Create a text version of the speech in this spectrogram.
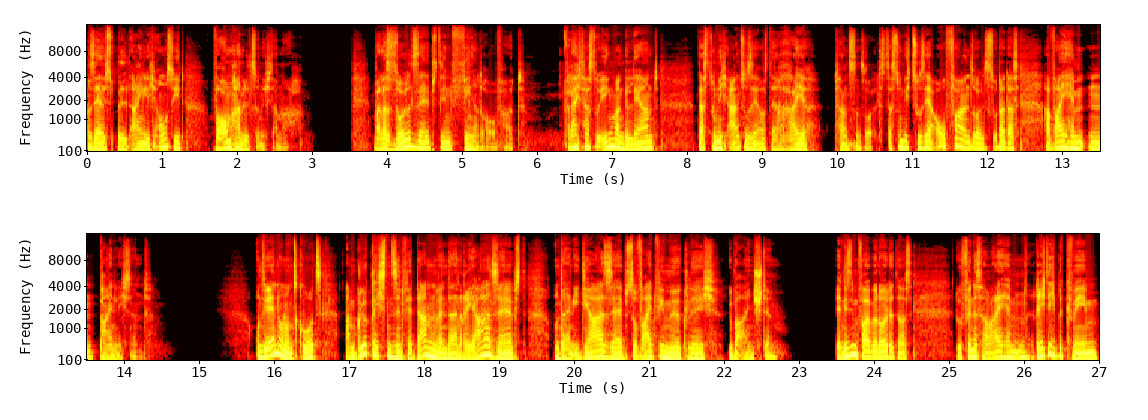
Selbstbild eigentlich aussieht. Warum handelst du nicht danach? Weil es soll selbst den Finger drauf hat. Vielleicht hast du irgendwann gelernt, dass du nicht allzu sehr aus der Reihe tanzen solltest, dass du nicht zu sehr auffallen solltest oder dass Hawaii-Hemden peinlich sind. Und wir erinnern uns kurz, am glücklichsten sind wir dann, wenn dein Real selbst und dein Ideal selbst so weit wie möglich übereinstimmen. In diesem Fall bedeutet das, du findest Hawaii-Hemden richtig bequem,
